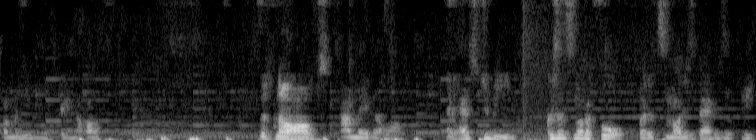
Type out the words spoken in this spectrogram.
some of them are three and a half. There's no halves. I made a half. It has to be because it's not a four, but it's not as bad as a three.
